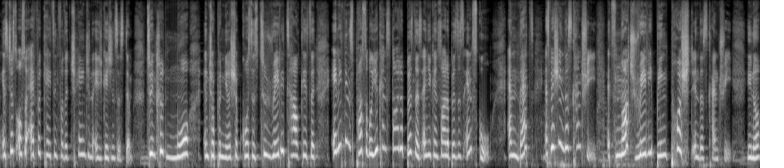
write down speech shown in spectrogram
is just also advocating for the change in the education system to include more entrepreneurship courses to really tell kids that anything's possible. You can start a business and you can start a business in school. And that's, especially in this country, it's not really being pushed in this country. You know,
